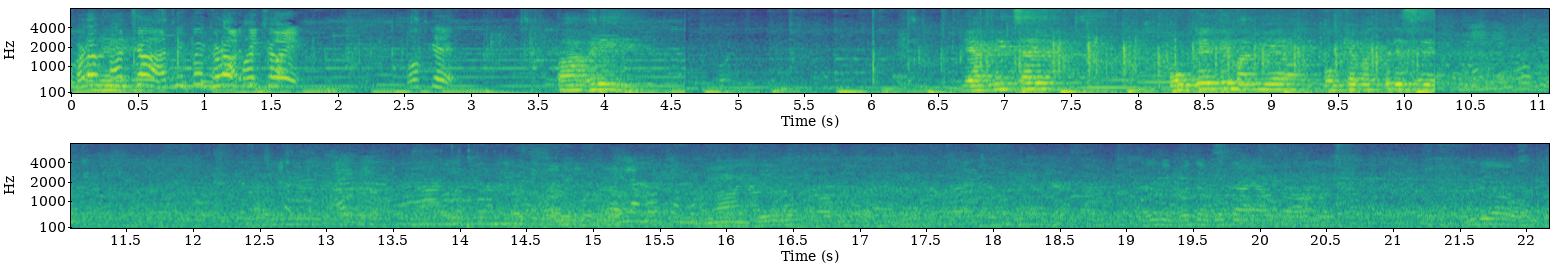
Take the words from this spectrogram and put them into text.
થોડા પાછા હાર્દિકભાઈ થોડા પાછા. ઓકે. પાઘડી યાજ્ઞિક સાહેબ મુખ્યથી માનનીય મુખ્યમંત્રી શ્રી જો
